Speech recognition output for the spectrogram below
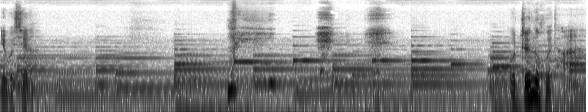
你不信啊？我真的会弹啊！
